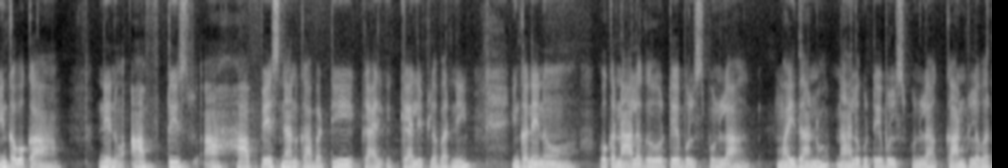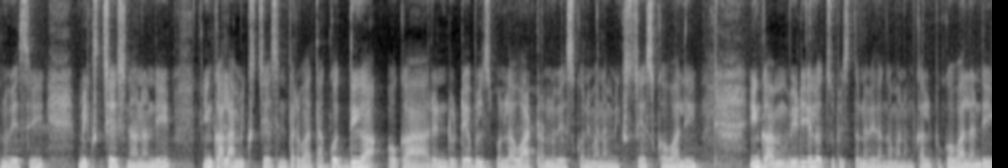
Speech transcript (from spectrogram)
ఇంకా ఒక నేను హాఫ్ టీ హాఫ్ వేసినాను కాబట్టి క్యాలి క్యాలీఫ్లవర్ని. ఇంకా నేను ఒక నాలుగు టేబుల్ స్పూన్ల మైదాను నాలుగు టేబుల్ స్పూన్ల కార్న్ఫ్లవర్ను వేసి మిక్స్ చేసినానండి. ఇంకా అలా మిక్స్ చేసిన తర్వాత కొద్దిగా ఒక రెండు టేబుల్ స్పూన్ల వాటర్ను వేసుకొని మనం మిక్స్ చేసుకోవాలి. ఇంకా వీడియోలో చూపిస్తున్న విధంగా మనం కలుపుకోవాలండి.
